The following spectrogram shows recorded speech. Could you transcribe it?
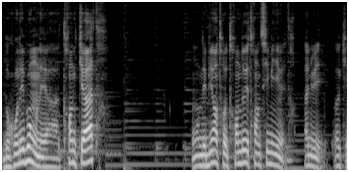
Donc on est bon, on est à 34. On est bien entre 32 et 36 mm. Annulé, ok.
